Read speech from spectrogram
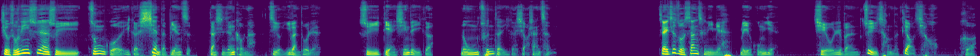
九重町虽然属于中国一个县的编制，但是人口呢只有一万多人，属于典型的一个农村的一个小山城。在这座山城里面没有工业，却有日本最长的吊桥和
